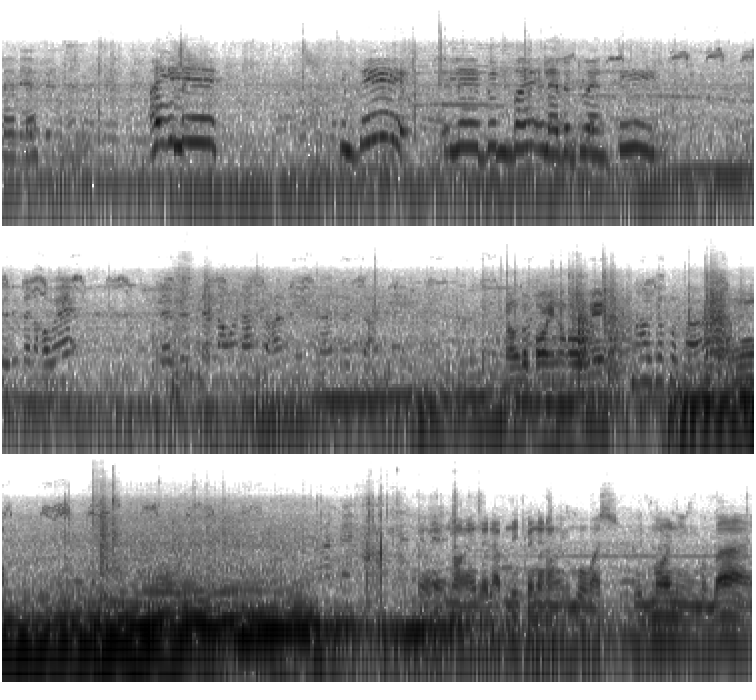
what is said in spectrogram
tete. Ay, ili. Hindi. 11 ba? 11.20. Kasi ka nakawe. Level 10 ako nasa ano eh. Nasa daan eh. Aga pa kayo nakauwi. Maaga pa ba? Oo. Ayun mga idol, update ko na lang ngayon bukas. Good morning, bye-bye.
